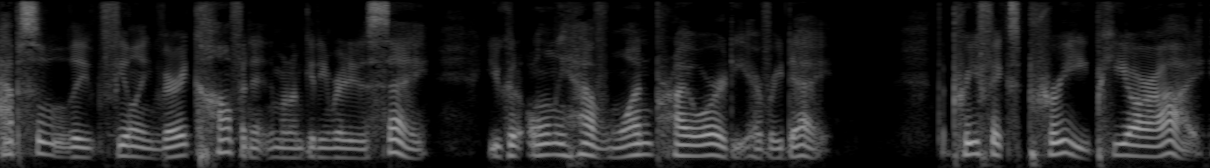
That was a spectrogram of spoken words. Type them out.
absolutely feeling very confident in what I'm getting ready to say, you can only have one priority every day. The prefix pre, pri,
